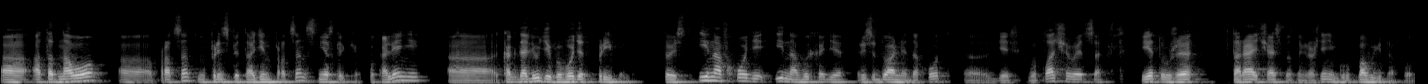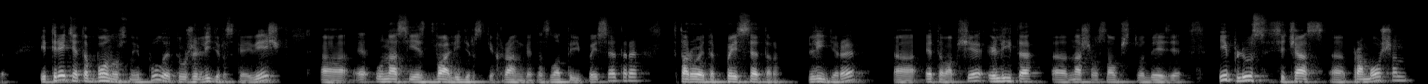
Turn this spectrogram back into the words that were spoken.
от 1%, ну, в принципе, это 1% с нескольких поколений, когда люди выводят прибыль. То есть и на входе, и на выходе резидуальный доход здесь выплачивается, и это уже вторая часть вознаграждения, групповые доходы. И третье – это бонусные пулы, это уже лидерская вещь. А, э, у нас есть два лидерских ранга, это золотые пейсеттеры. Второй – это пейсеттер-лидеры, а, это вообще элита а, нашего сообщества Дези. И плюс сейчас промоушен,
